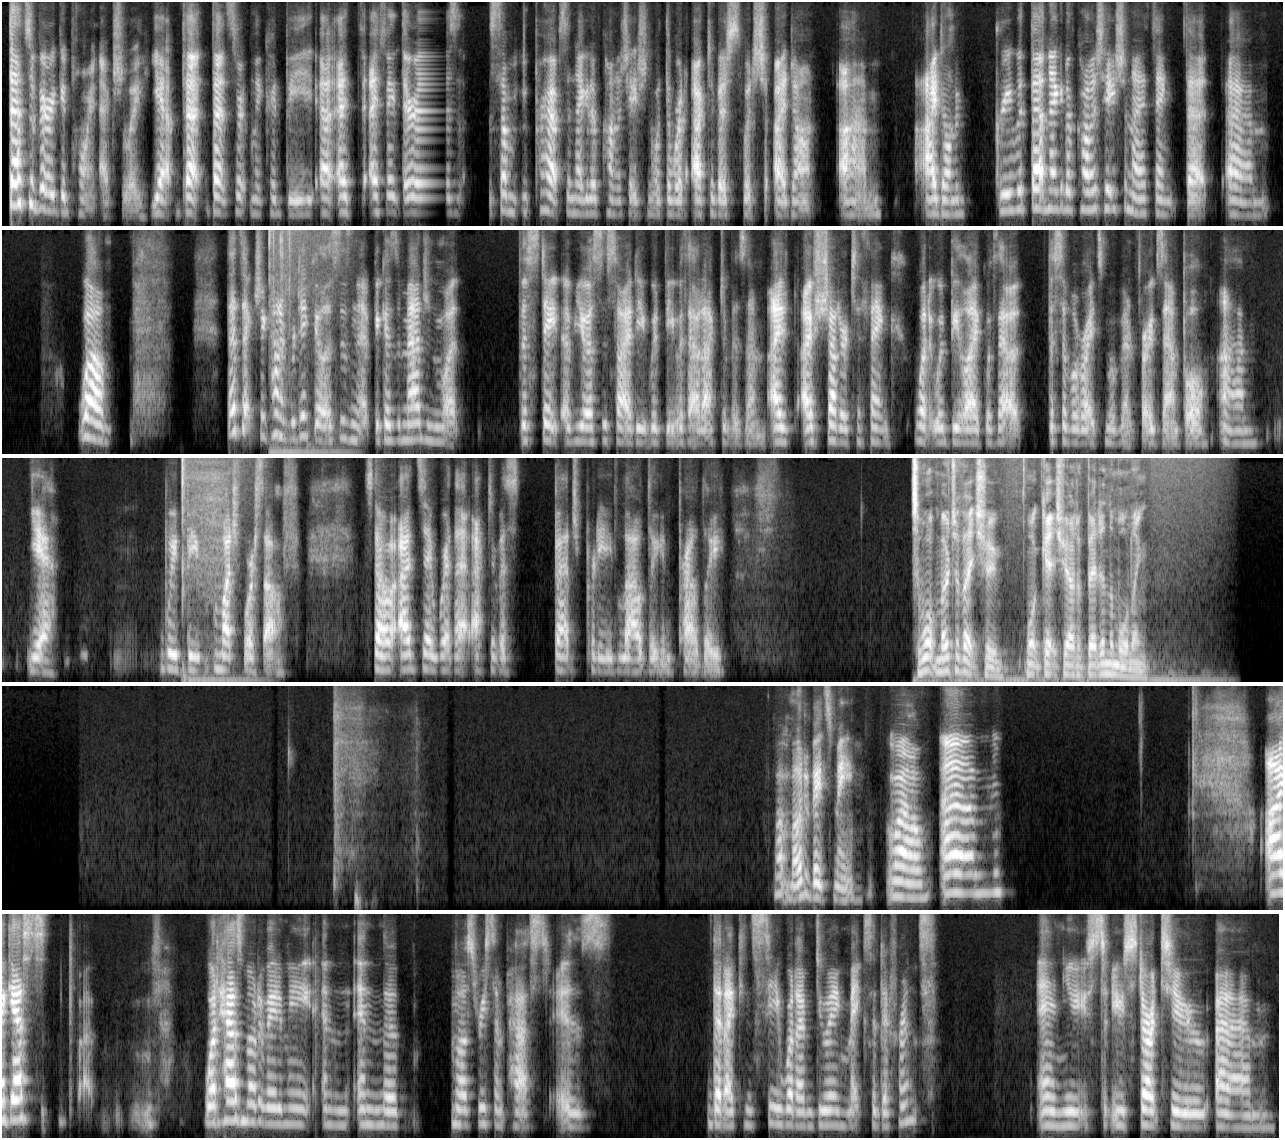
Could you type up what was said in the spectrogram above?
That's a very good point, actually. Yeah, that that certainly could be. I I think there is some perhaps a negative connotation with the word activist, which I don't um, I don't agree with that negative connotation. I think that um, well, that's actually kind of ridiculous, isn't it? Because imagine what the state of U.S. society would be without activism. I I shudder to think what it would be like without the civil rights movement, for example, um, yeah, we'd be much worse off. So I'd say we're that activist badge pretty loudly and proudly. So, what motivates you? What gets you out of bed in the morning? What motivates me? Well, um, I guess what has motivated me in in the most recent past is that I can see what I'm doing makes a difference, and you you start to um,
